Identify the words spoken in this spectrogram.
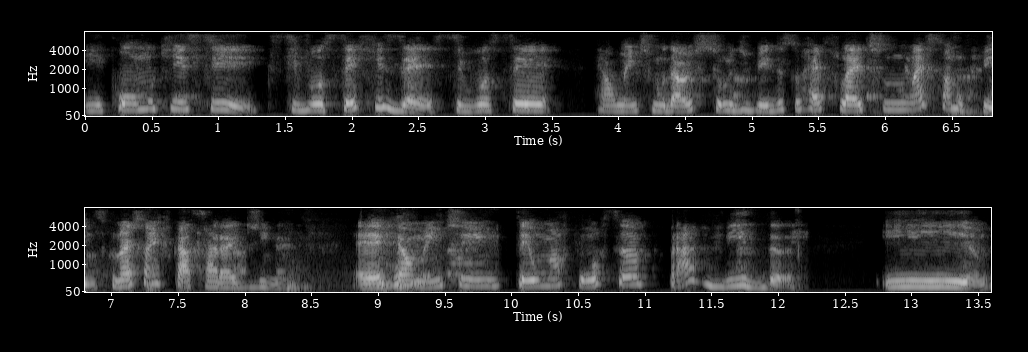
e como que se, se você fizer, se você realmente mudar o estilo de vida, isso reflete não é só no físico, não é só em ficar saradinho, é realmente em ter uma força para a vida. E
